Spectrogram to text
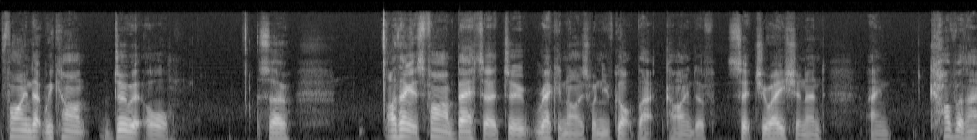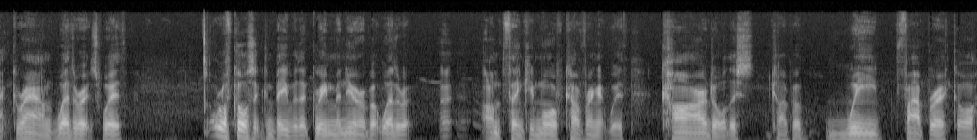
find that we can't do it all. So I think it's far better to recognize when you've got that kind of situation and and cover that ground, whether it's with, well, of course it can be with a green manure, but whether it, uh, I'm thinking more of covering it with card or this type of weed fabric or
